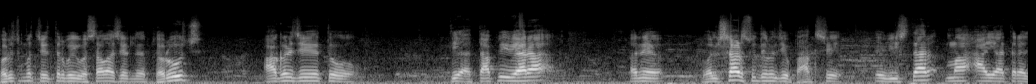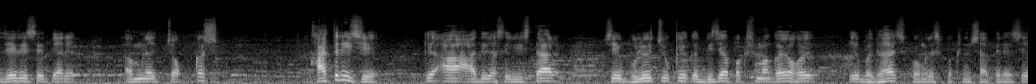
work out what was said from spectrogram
ભરૂચમાં ચૈત્રભાઈ વસાવા છે એટલે ભરૂચ આગળ જઈએ તો તાપી વ્યારા અને વલસાડ સુધીનો જે ભાગ છે એ વિસ્તારમાં આ યાત્રા જઈ રહી છે ત્યારે અમને ચોક્કસ ખાતરી છે કે આ આદિવાસી વિસ્તાર જે ભૂલી ચૂકે કે બીજા પક્ષમાં ગયો હોય એ બધા જ કોંગ્રેસ પક્ષની સાથે રહેશે.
